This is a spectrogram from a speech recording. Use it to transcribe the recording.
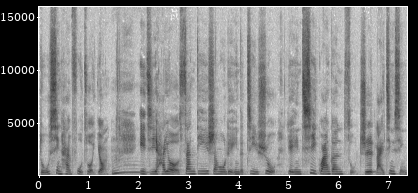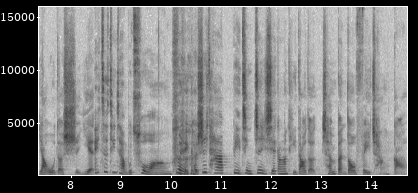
毒性和副作用，以及还有三 D 生物猎鹰的技术，猎鹰器官跟组织来进行药物的实验。哎，这听起来不错啊。对，可是它毕竟这些刚刚提到的成本都非常高，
